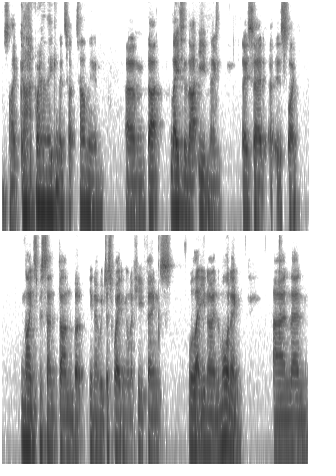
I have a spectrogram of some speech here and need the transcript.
it's like, God, when are they going to tell me? And um, that later that evening, they said uh, it's like ninety percent done, but you know, we're just waiting on a few things. We'll let you know in the morning. And then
